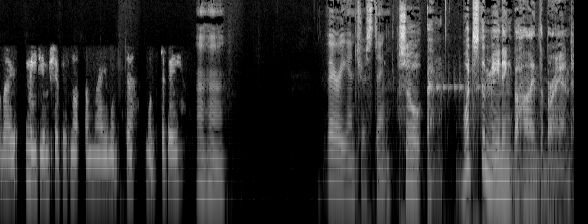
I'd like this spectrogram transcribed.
although mediumship is not somewhere he wants to wants to be. Mm-hmm. Very interesting. So, what's the meaning behind the brand?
